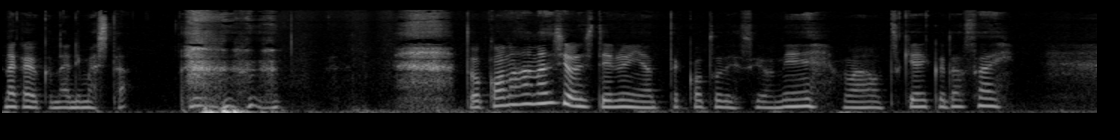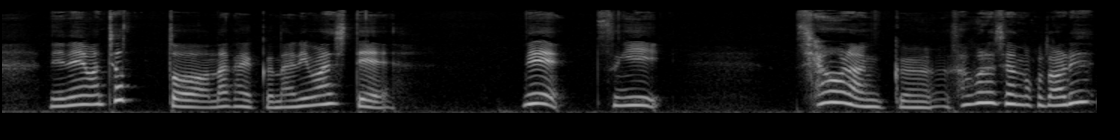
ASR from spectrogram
仲良くなりました。どこの話をしてるんやってことですよね。まあお付き合いください。でね、まあ、ちょっと仲良くなりましてで次シャオランくん、さくらちゃんのことあれ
